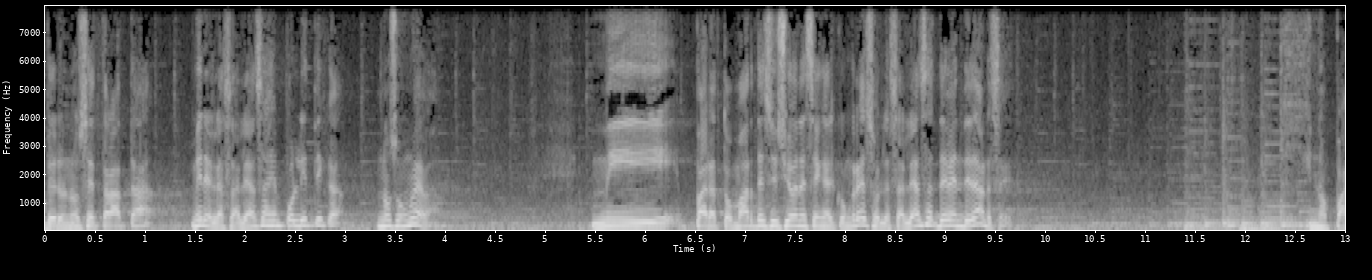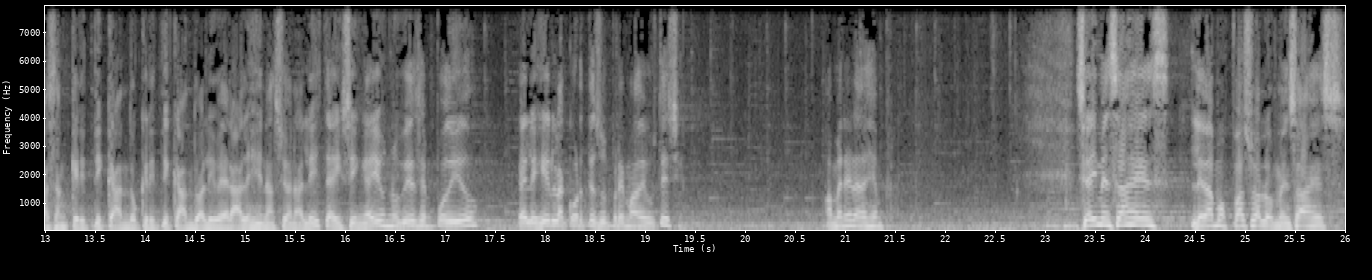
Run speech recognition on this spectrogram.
Pero no se trata, mire, las alianzas en política no son nuevas, ni para tomar decisiones en el Congreso, las alianzas deben de darse. Y no pasan criticando, criticando a liberales y nacionalistas, y sin ellos no hubiesen podido elegir la Corte Suprema de Justicia. A manera de ejemplo. Si hay mensajes, le damos paso a los mensajes.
